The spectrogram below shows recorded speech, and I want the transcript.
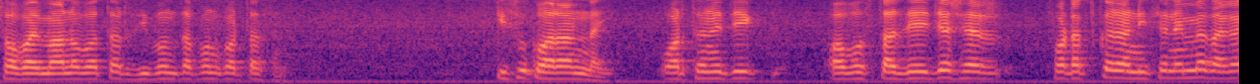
সবাই মানবতার জীবনযাপন করতেছেন। কিছু করার নাই। অর্থনৈতিক অবস্থা যেই দেশের হঠাৎ করে নিচে নেমে জায়গা,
